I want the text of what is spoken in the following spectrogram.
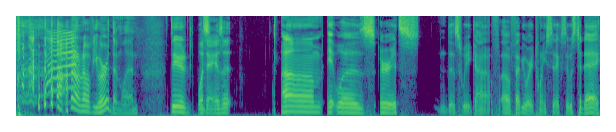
I don't know if you heard them, Len. Dude, What day is it? Um, it was, or it's this week. I don't know. Oh, February twenty sixth. It was today.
